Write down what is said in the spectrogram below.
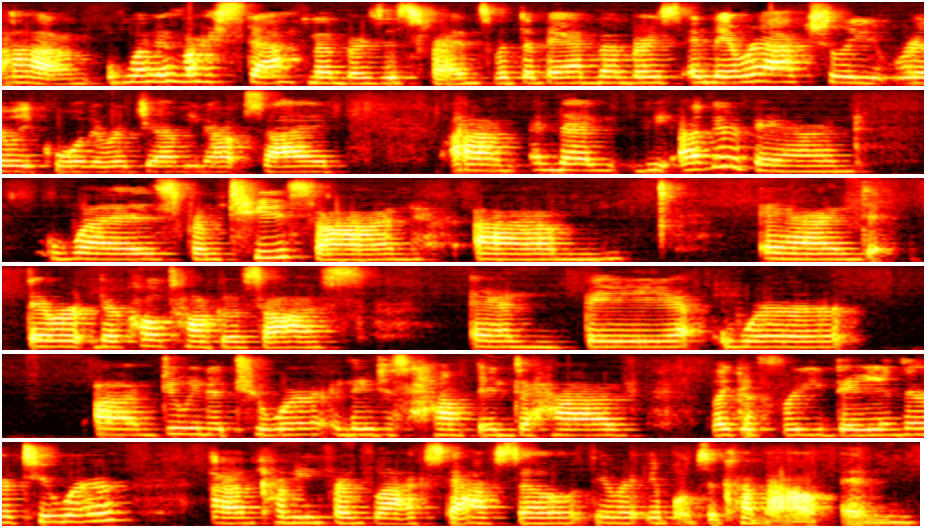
Um, one of our staff members is friends with the band members, and they were actually really cool. They were jamming outside. Um, and then the other band was from Tucson, um, and they were they're called Taco Sauce, and they were um, doing a tour, and they just happened to have like a free day in their tour um, coming from Flagstaff, so they were able to come out and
